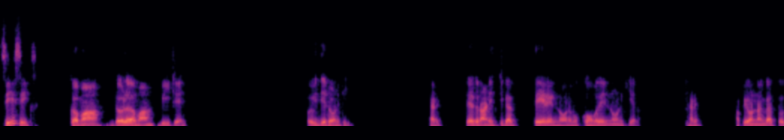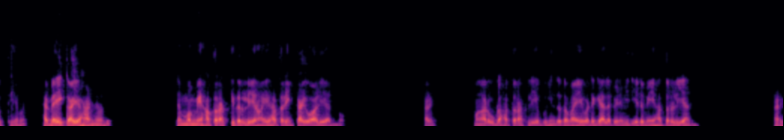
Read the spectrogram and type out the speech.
C6 ඩොලර් මාක් B10 ඔය විදිහට ඕනේ තියෙන්නේ හරි එතකොට අනිත් ටිකත් තේරෙන්න ඕනේ කොහොමද එන්න ඕනේ කියලා. හරි. අපි ඕනනම් ගත්තොත් එහෙම. හැබැයි එකයි අහන්න ඕනේ. දැන් මම මේ හතරක් විතර ලියනවා. ඒ හතරෙන් එකයි ඔයා ලියන්න ඕනේ. හරි. මම අර උඩ හතරක් ලියපු හින්දා තමයි ඒවට ගැලපෙන විදිහට මේ හතර ලියන්නේ. හරි.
